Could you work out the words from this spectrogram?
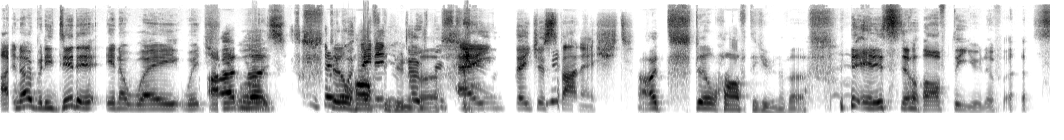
I know, but he did it in a way which Uh, no, was it's still were- they half the didn't go through universe. pain, they just vanished. I'd still half the universe. it is still half the universe.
